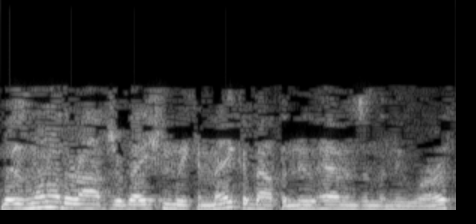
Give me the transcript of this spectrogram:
there's one other observation we can make about the new heavens and the new earth.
